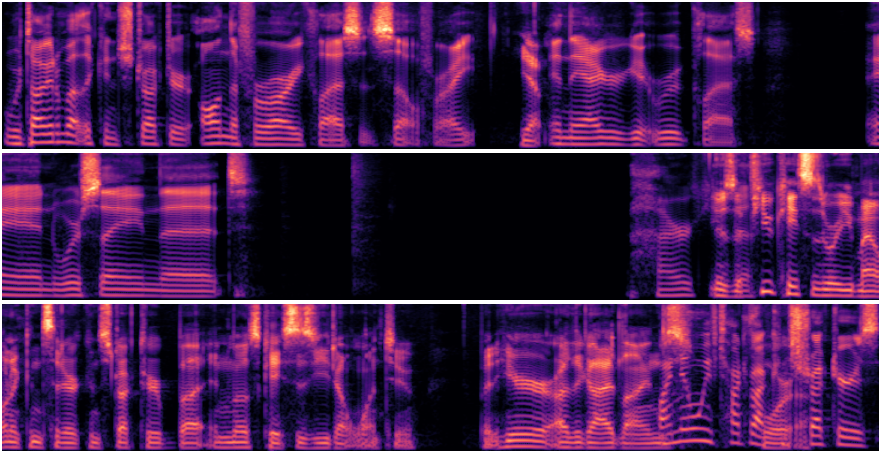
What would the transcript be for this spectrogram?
we're talking about the constructor on the Ferrari class itself, right? yep In the aggregate root class, and we're saying that the hierarchy. There's a few cases where you might want to consider a constructor, but in most cases you don't want to. But here are the guidelines. Well, I know we've talked about for- constructors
